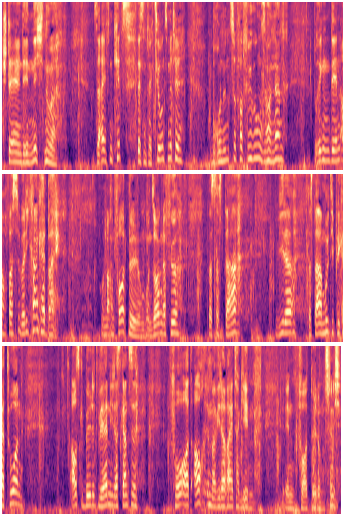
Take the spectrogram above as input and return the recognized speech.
stellen denen nicht nur Seifenkits, Desinfektionsmittel, Brunnen zur Verfügung, sondern bringen denen auch was über die Krankheit bei und machen Fortbildung und sorgen dafür, dass das da wieder, dass da Multiplikatoren ausgebildet werden, die das Ganze vor Ort auch immer wieder weitergeben in Fortbildung. Das finde ich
